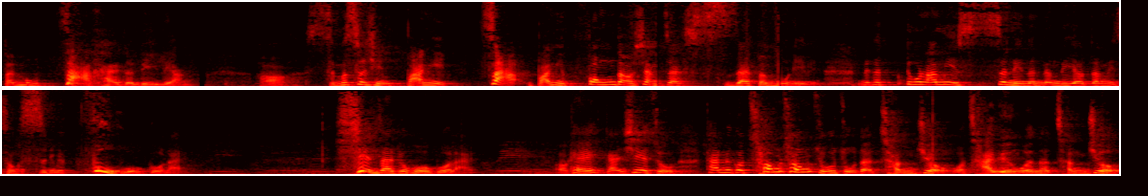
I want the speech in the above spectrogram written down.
坟墓炸开的力量，啊，什么事情把你炸，把你封到像在死在坟墓里面，那个 dunamis 圣灵的能力要让你从死里面复活过来，现在就活过来，OK，感谢主，他能够充充足足的成就，我查原文了，成就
